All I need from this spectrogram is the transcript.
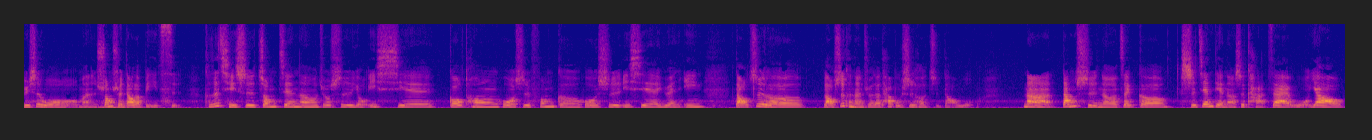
于是我们双选到了彼此，可是其实中间呢，就是有一些沟通，或是风格，或是一些原因，导致了老师可能觉得他不适合指导我。那当时呢，这个时间点呢，是卡在我要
